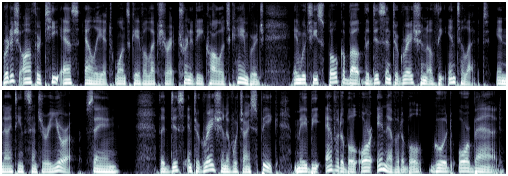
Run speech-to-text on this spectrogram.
British author T.S. Eliot once gave a lecture at Trinity College, Cambridge, in which he spoke about the disintegration of the intellect in 19th century Europe, saying, The disintegration of which I speak may be evitable or inevitable, good or bad.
